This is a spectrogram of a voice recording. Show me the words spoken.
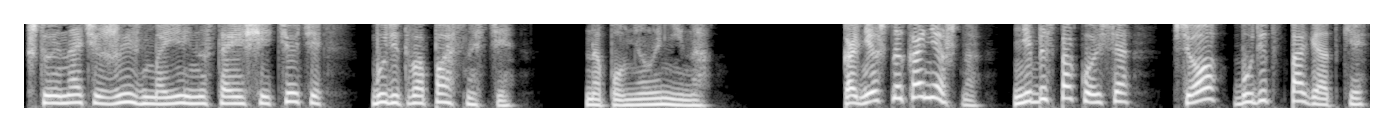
что иначе жизнь моей настоящей тети будет в опасности», — напомнила Нина. «Конечно, конечно, не беспокойся, все будет в порядке».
